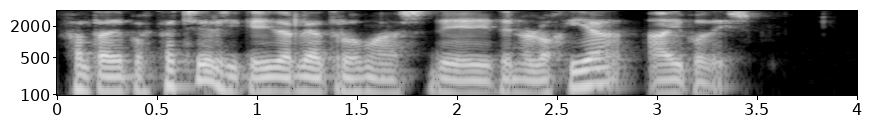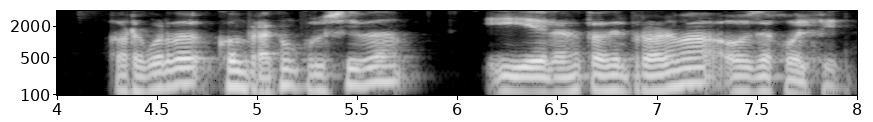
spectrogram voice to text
falta de podcatchers y queréis darle otro más de tecnología, ahí podéis. Os recuerdo compra compulsiva y en la nota del programa os dejo el feed.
